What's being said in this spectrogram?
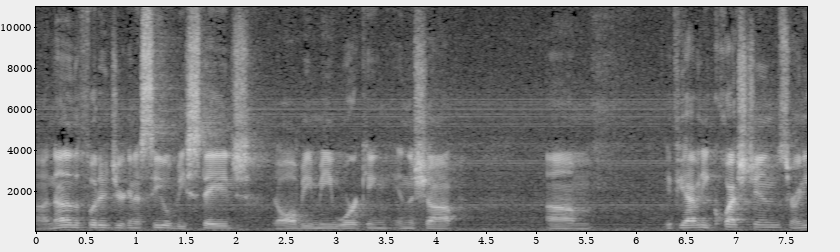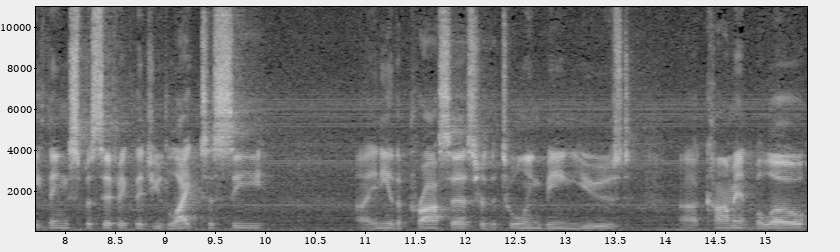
Uh, none of the footage you're going to see will be staged. It'll all be me working in the shop. Um, if you have any questions or anything specific that you'd like to see, uh, any of the process or the tooling being used, uh, comment below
